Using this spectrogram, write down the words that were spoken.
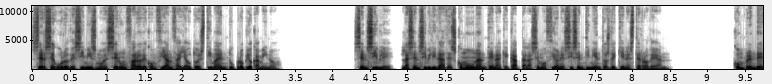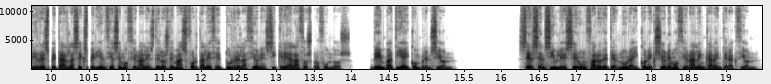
Ser seguro de sí mismo es ser un faro de confianza y autoestima en tu propio camino. Sensible, la sensibilidad es como una antena que capta las emociones y sentimientos de quienes te rodean. Comprender y respetar las experiencias emocionales de los demás fortalece tus relaciones y crea lazos profundos, de empatía y comprensión. Ser sensible es ser un faro de ternura y conexión emocional en cada interacción.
